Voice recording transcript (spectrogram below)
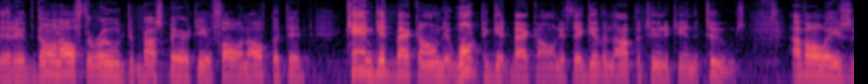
that have gone off the road to prosperity, have fallen off, but that can get back on, that want to get back on if they're given the opportunity and the tools. I've always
